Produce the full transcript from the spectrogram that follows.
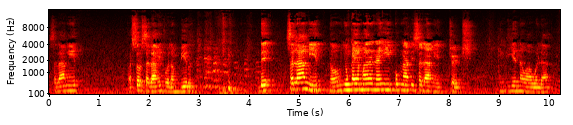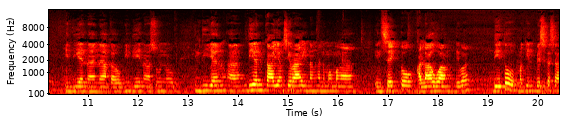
Sa langit, Pastor, sa langit walang beer. Hindi, sa langit, no, yung kayamanan na iipok natin sa langit, church, hindi yan nawawala. Hindi yan nanakaw, hindi yan nasunog, hindi yan uh, hindi yan kayang sirain ng anumang mga insekto, kalawang, di ba? Dito, mag-invest ka sa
